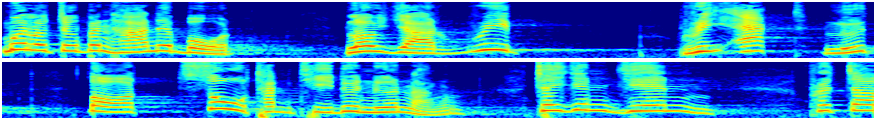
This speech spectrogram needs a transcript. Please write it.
เมื่อเราเจอปัญหาในโบสถ์เราอย่ารีบ react หรือต่อสู้ทันทีด้วยเนื้อหนัง ใจเย็นๆ พระเจ้า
